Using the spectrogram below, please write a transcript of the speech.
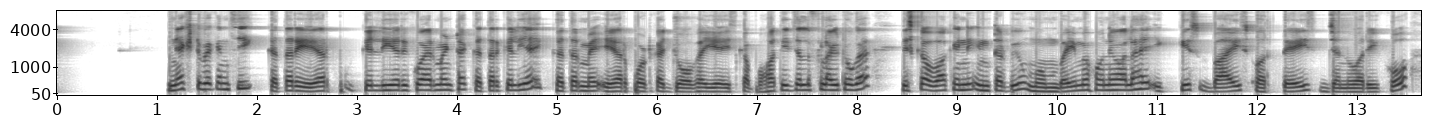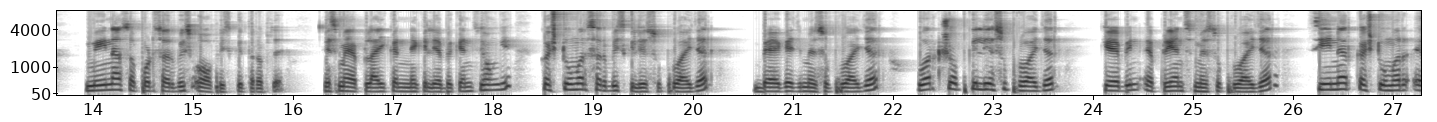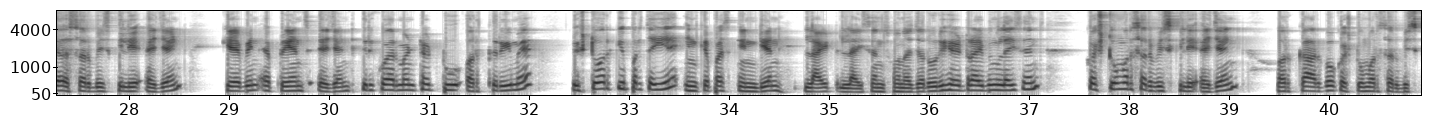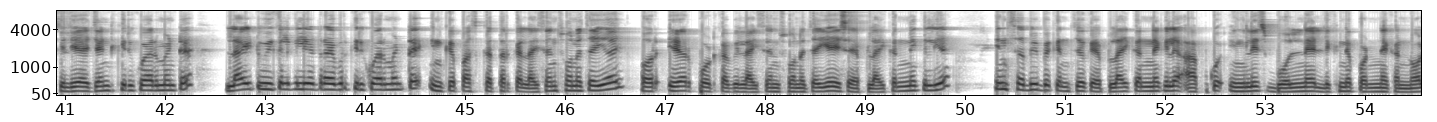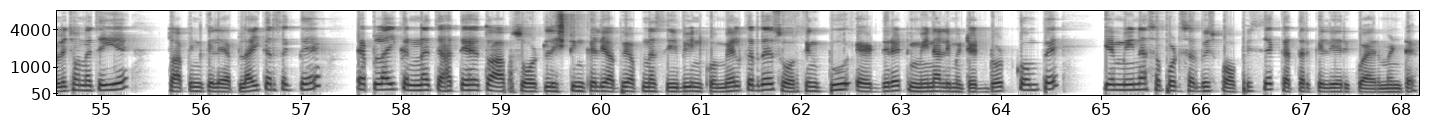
नेक्स्ट वैकेंसी कतर एयर के लिए रिक्वायरमेंट है कतर के लिए। कतर में एयरपोर्ट का जॉब है ये इसका बहुत ही जल्द फ़्लाइट होगा। इसका वर्क इन इंटरव्यू मुंबई में होने वाला है 21, 22 और 23 जनवरी को मीना सपोर्ट सर्विस ऑफ़िस की तरफ़ से। इसमें अप्लाई करने के लिए वैकेंसी होंगी। कस्टमर सर्विस के लिए सुपरवाइजर बैगेज में सुपरवाइजर वर्कशॉप के लिए सुपरवाइजर केबिन अप्रियंस में सुपरवाइजर सीनियर कस्टमर सर्विस के लिए एजेंट केबिन अप्रियंस एजेंट की रिक्वायरमेंट है टू और थ्री में। स्टोर कीपर चाहिए, इनके पास इंडियन लाइट लाइसेंस होना ज़रूरी है ड्राइविंग लाइसेंस कस्टमर सर्विस के लिए एजेंट और कार्गो कस्टमर सर्विस के लिए एजेंट की रिक्वायरमेंट है। लाइट व्हीकल के लिए ड्राइवर की रिक्वायरमेंट है, इनके पास कतर का लाइसेंस होना चाहिए और एयरपोर्ट का भी लाइसेंस होना चाहिए इसे अप्लाई करने के लिए। इन सभी वैकेंसियों के अप्लाई करने के लिए आपको इंग्लिश बोलने, लिखने, पढ़ने का नॉलेज होना चाहिए तो आप इनके लिए अप्लाई कर सकते हैं। अप्लाई करना चाहते हैं तो आप शॉर्ट लिस्टिंग के लिए अभी अपना सी इनको मेल कर दें sourcing two at the rate Meena limited dot com पर ये मीना सपोर्ट सर्विस ऑफ़िस से कतर के लिए रिक्वायरमेंट है।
